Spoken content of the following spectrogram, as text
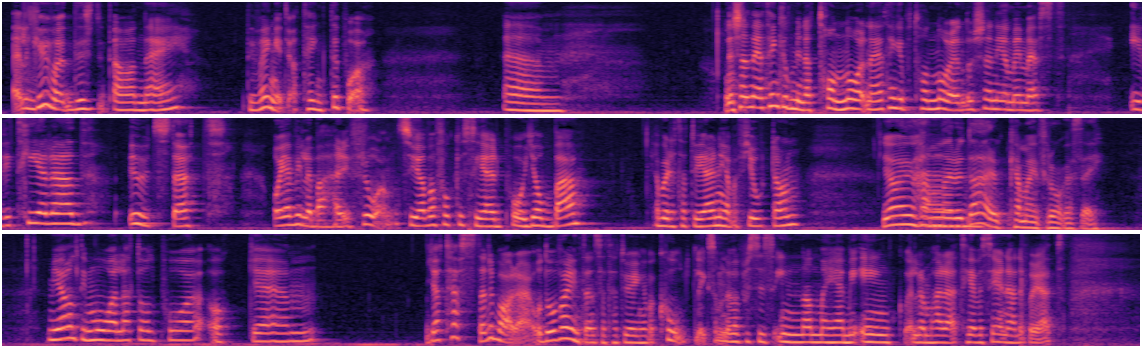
Eller gud, vad, det, ja, nej. Det var inget jag tänkte på. Um, jag känner, när jag tänker på mina tonår, när jag tänker på tonåren, då känner jag mig mest irriterad, utstött och jag ville bara härifrån. Så jag var fokuserad på att jobba. Jag började tatuera när jag var 14. Ja, hur hamnar Ehm. du där kan man ju fråga sig. Men jag har alltid målat och hållit på och ehm, jag testade bara. Och då var det inte ens att tatueringen var coolt. Liksom. Det var precis innan Miami Ink eller de här tv-serierna hade börjat.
